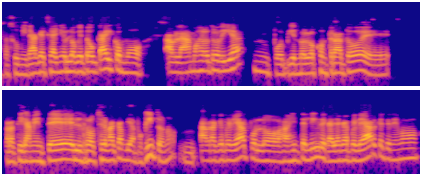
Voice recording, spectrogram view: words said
se asumirá que este año es lo que toca y como hablábamos el otro día, mm, pues viendo los contratos, eh, prácticamente el roster va a cambiar poquito, ¿no? Habrá que pelear por los agentes libres que haya que pelear, que tenemos,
